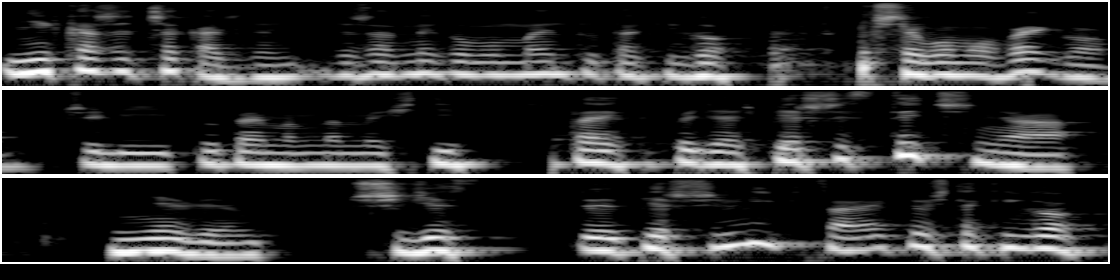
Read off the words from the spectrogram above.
nie każe czekać do, do, żadnego momentu takiego przełomowego, czyli tutaj mam na myśli, tak jak ty powiedziałeś, 1 stycznia, nie wiem, 30, 1 lipca, jakiegoś takiego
